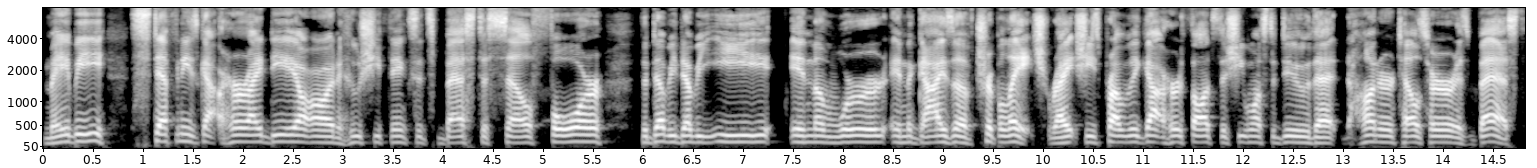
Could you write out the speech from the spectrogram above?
maybe Stephanie's got her idea on who she thinks it's best to sell for the WWE in the word in the guise of Triple H, right? She's probably got her thoughts that she wants to do that Hunter tells her is best.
